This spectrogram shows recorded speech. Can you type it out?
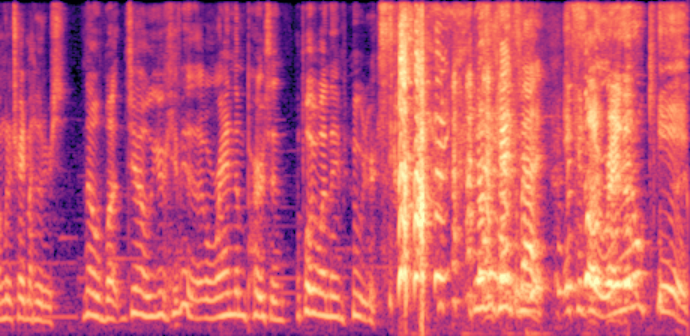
I'm gonna trade my Hooters. No, but Joe, you're giving it a random person a Pokemon named Hooters. You know, what Think about it. It It's could so be a random. little kid.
